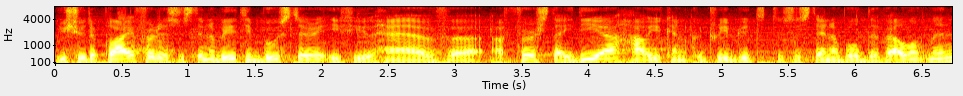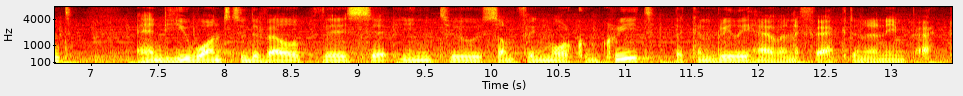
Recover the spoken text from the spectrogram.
You should apply for the Sustainability Booster if you have uh, a first idea how you can contribute to sustainable development and you want to develop this into something more concrete that can really have an effect and an impact.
